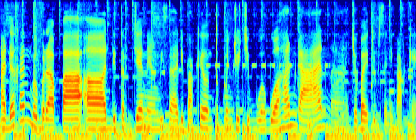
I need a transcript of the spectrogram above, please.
ada kan beberapa uh, deterjen yang bisa dipakai untuk mencuci buah-buahan kan. Nah, coba itu bisa dipakai.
